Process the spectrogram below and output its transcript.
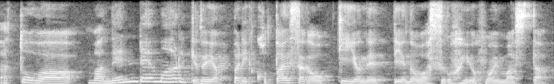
あとは、まあ年齢もあるけど、やっぱり個体差が大きいよねっていうのはすごい思いました。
